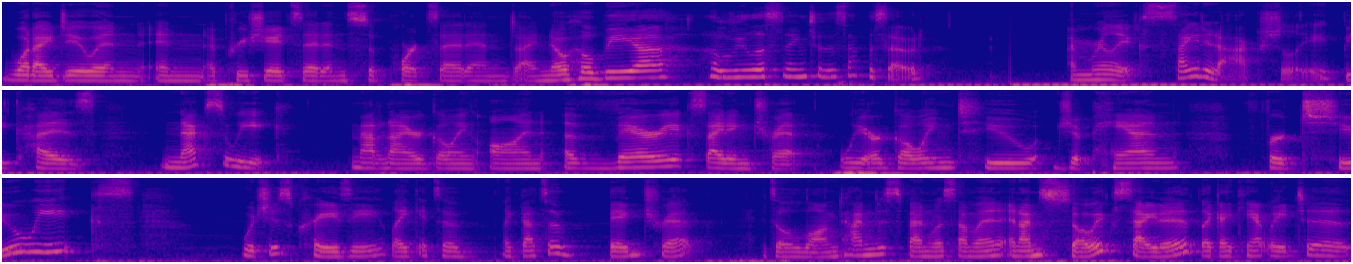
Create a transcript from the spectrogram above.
what I do and and appreciates it and supports it and I know he'll be uh he'll be listening to this episode. I'm really excited actually because next week Matt and I are going on a very exciting trip. We are going to Japan for two weeks, which is crazy. Like it's a like that's a big trip. It's a long time to spend with someone, and I'm so excited. Like I can't wait to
